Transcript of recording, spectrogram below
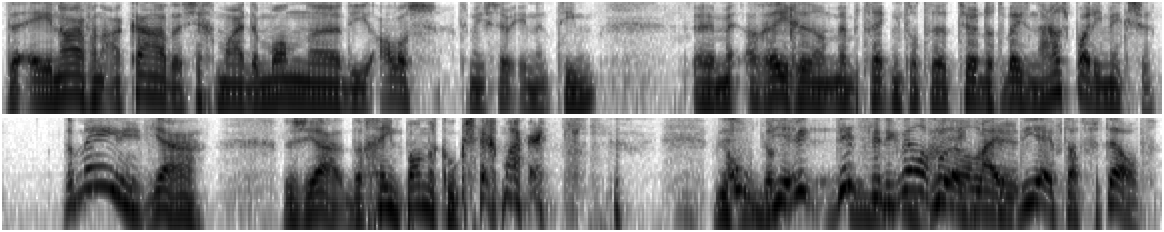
de ENR van Arcade. Zeg maar de man eh, die alles, tenminste in een team, eh met, regelen met betrekking tot de Turn of the Bass en House Party mixen. dat meen je niet. Ja, dus ja, de, geen pannenkoek, zeg maar. Dus Oh, dat vind- dit vind ik wel die heeft, geweldig, mij, dit. die heeft dat verteld.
